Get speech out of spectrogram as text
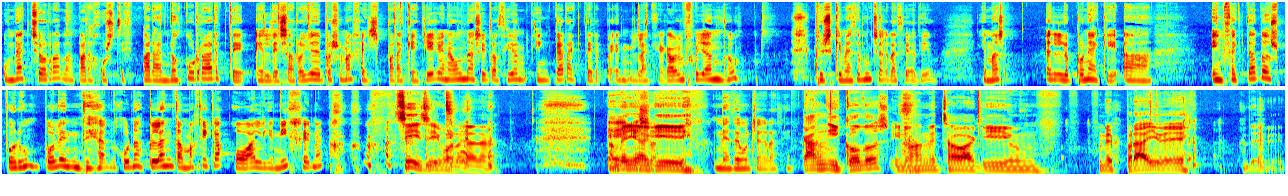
una chorrada para, para no currarte el desarrollo de personajes para que lleguen a una situación in character en la que acaben follando. Pero es que me hace mucha gracia, tío. Y además lo pone aquí. ah, infectados por un polen de alguna planta mágica o alienígena. Sí, sí, bueno, ya, ya. Han Eh, venido eso. aquí Me hace mucha gracia. Can y Codos y nos han echado aquí un, un spray de... de-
